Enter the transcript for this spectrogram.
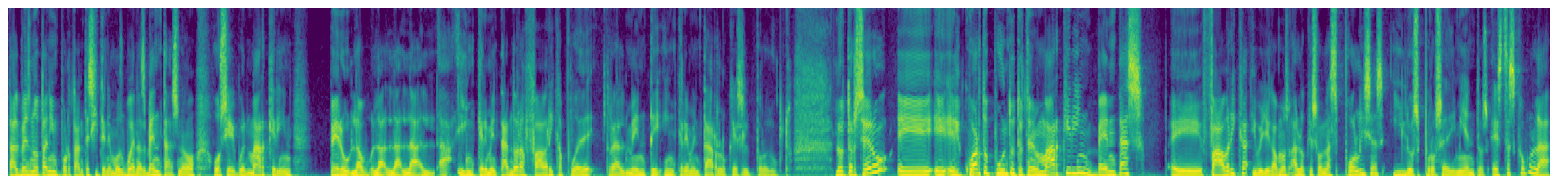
Tal vez no tan importante si tenemos buenas ventas, ¿no? O si hay buen marketing, pero incrementando la fábrica puede realmente incrementar lo que es el producto. Lo tercero, eh, eh, el cuarto punto, entonces tenemos marketing, ventas, eh, fábrica y llegamos a lo que son las pólizas y los procedimientos. Esta es como la,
